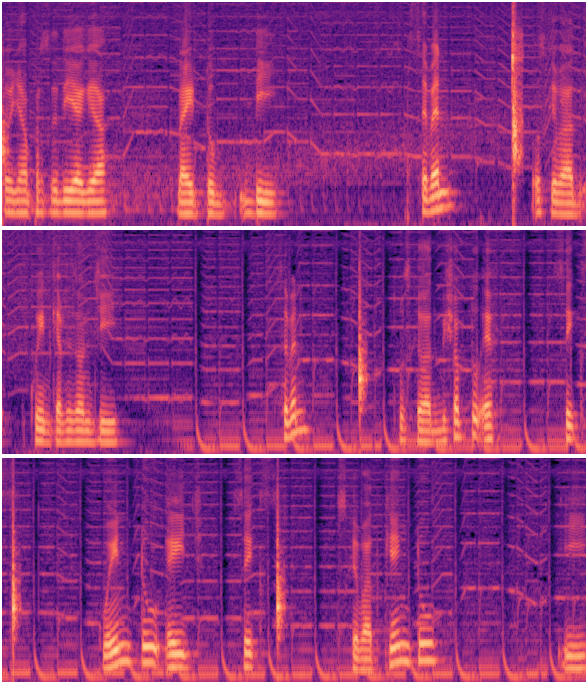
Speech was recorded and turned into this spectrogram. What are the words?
तो यहाँ पर से दिया गया नाइट टू डी सेवन, उसके बाद क्वीन ऑन जी सेवन, उसके बाद bishop to F six, queen to H six, उसके बाद king to E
